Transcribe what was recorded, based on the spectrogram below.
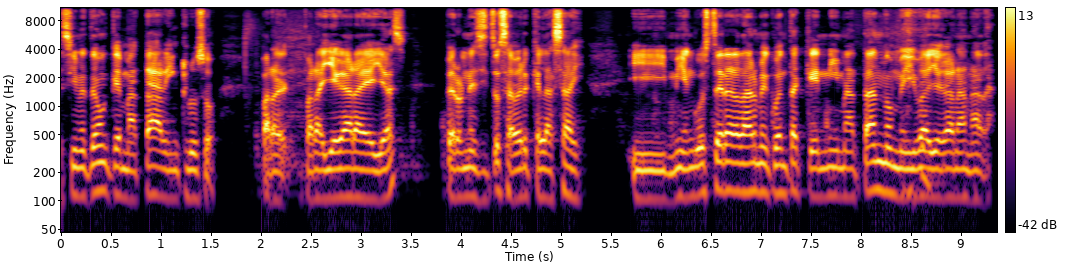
si me tengo que matar incluso para, para llegar a ellas, pero necesito saber que las hay. Y mi angustia era darme cuenta que ni matándome iba a llegar a nada.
